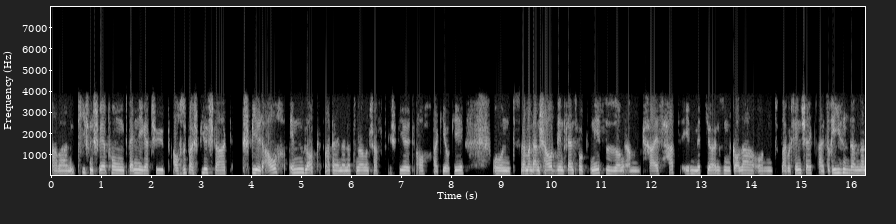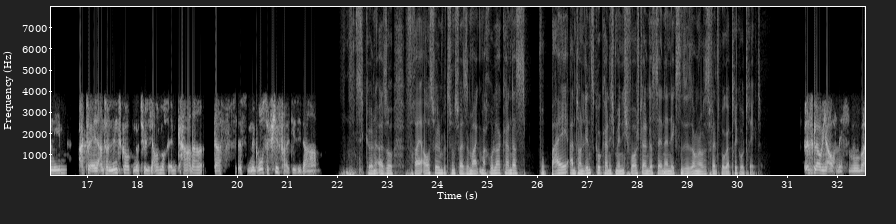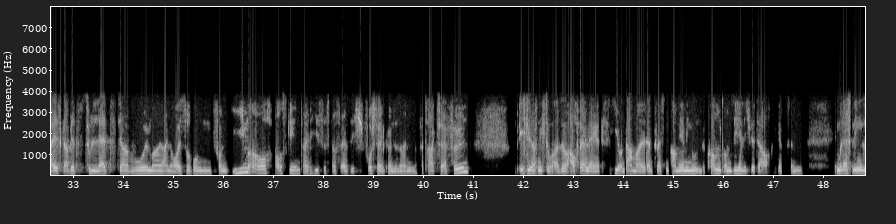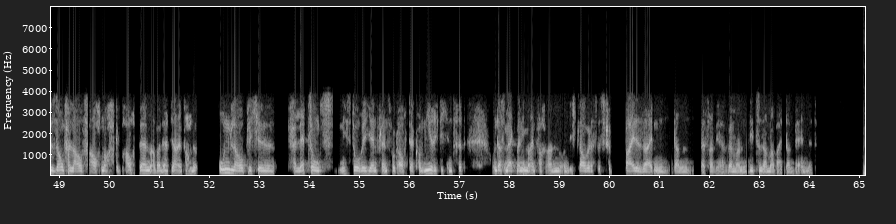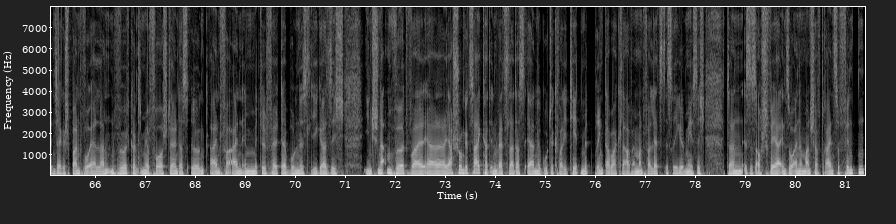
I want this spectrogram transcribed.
aber einen tiefen Schwerpunkt, wendiger Typ, auch super spielstark, spielt auch Innenblock, hat er in der Nationalmannschaft gespielt, auch bei GOG. Und wenn man dann schaut, wen Flensburg nächste Saison am Kreis hat, eben mit Jürgensen, Goller und Lagotinczek als Riesen dann daneben. Aktuell Anton Linskog natürlich auch noch im Kader. Das ist eine große Vielfalt, die sie da haben. Sie können also frei auswählen, beziehungsweise Mike Machulla kann das Wobei Anton Linsko kann ich mir nicht vorstellen, dass der in der nächsten Saison noch das Flensburger Trikot trägt. Das glaube ich auch nicht. Wobei es gab jetzt zuletzt ja wohl mal eine Äußerung von ihm auch ausgehend. Da hieß es, dass er sich vorstellen könnte, seinen Vertrag zu erfüllen. ich sehe das nicht so. Also auch wenn er jetzt hier und da mal dann vielleicht ein paar mehr Minuten bekommt und sicherlich wird er auch jetzt im, im restlichen Saisonverlauf auch noch gebraucht werden, aber der hat ja einfach eine unglaubliche Verletzungshistorie hier in Flensburg auch, der kommt nie richtig in Tritt und das merkt man ihm einfach an und ich glaube, das ist für beide Seiten dann besser wäre, wenn man die Zusammenarbeit dann beendet. Bin sehr gespannt, wo er landen wird. Könnte mir vorstellen, dass irgendein Verein im Mittelfeld der Bundesliga sich ihn schnappen wird, weil er ja schon gezeigt hat in Wetzlar, dass er eine gute Qualität mitbringt. Aber klar, wenn man verletzt ist regelmäßig, dann ist es auch schwer, in so eine Mannschaft reinzufinden.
